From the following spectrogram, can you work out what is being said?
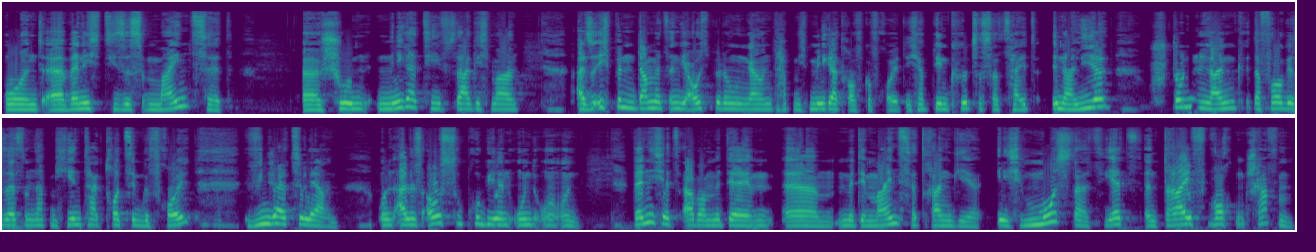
Und äh, wenn ich dieses Mindset äh, schon negativ, sage ich mal. Also ich bin damals in die Ausbildung gegangen und habe mich mega drauf gefreut. Ich habe die in kürzester Zeit inhaliert, stundenlang davor gesessen und habe mich jeden Tag trotzdem gefreut, wieder zu lernen und alles auszuprobieren und und und. Wenn ich jetzt aber mit dem ähm, mit dem Mindset rangehe, ich muss das jetzt in drei Wochen schaffen,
